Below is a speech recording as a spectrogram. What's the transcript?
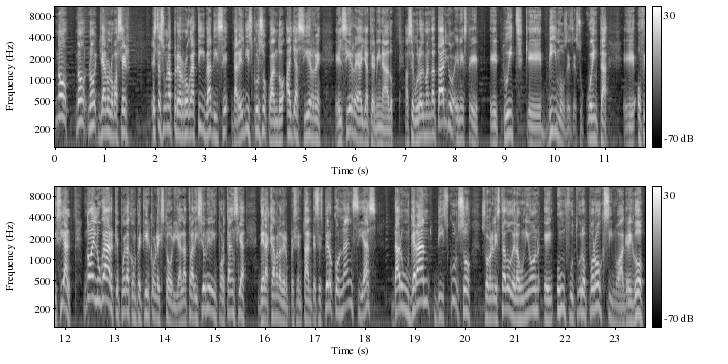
No, no, no, ya no lo va a hacer. Esta es una prerrogativa, dice, daré el discurso cuando haya cierre, el cierre haya terminado, aseguró el mandatario en este eh, tweet que vimos desde su cuenta eh, oficial. No hay lugar que pueda competir con la historia, la tradición y la importancia de la Cámara de Representantes. Espero con ansias dar un gran discurso sobre el Estado de la Unión en un futuro próximo, agregó.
